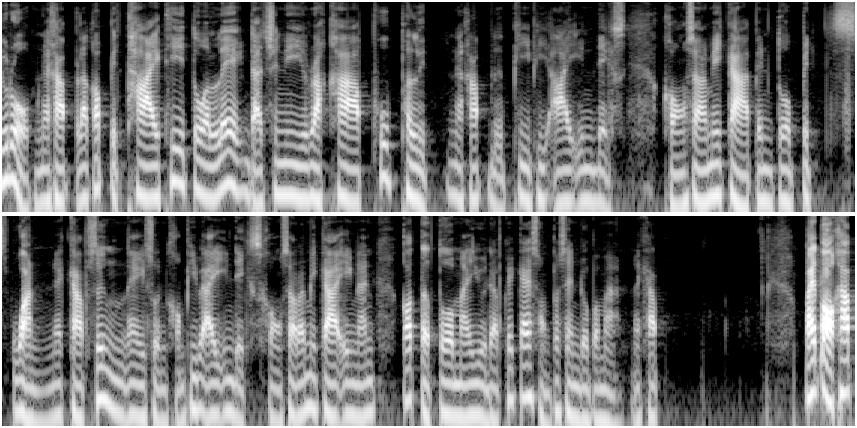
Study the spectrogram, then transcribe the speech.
ยุโรปนะครับแล้วก็ปิดท้ายที่ตัวเลขดัชนีราคาผู้ผลิตนะครับหรือ PPI Index ของสหรัฐอเมริกาเป็นตัวปิดวันนะครับซึ่งในส่วนของ PPI Index ของสหรัฐอเมริกาเองนั้น ก็เติบโตมาอยู่ระดับใกล้ๆ 2%โดยประมาณนะครับ ไปต่อครับ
